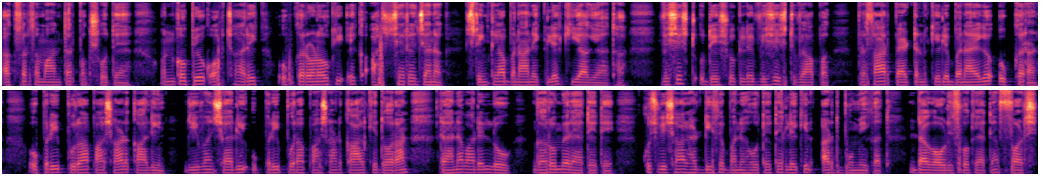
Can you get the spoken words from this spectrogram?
अक्सर समांतर पक्ष होते हैं। उनका उपयोग औपचारिक उपकरणों की एक आश्चर्यजनक श्रृंखला बनाने के लिए किया गया था। विशिष्ट उद्देश्यों के लिए विशिष्ट व्यापक प्रसार पैटर्न के लिए बनाए गए उपकरण ऊपरी पूरा पाषाण कालीन जीवन शैली ऊपरी पूरा पाषाण काल के दौरान रहने वाले लोग घरों में रहते थे। कुछ विशाल हड्डी से बने होते थे, लेकिन अर्धभूमिगत डग आउट इसको कहते हैं फर्श,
